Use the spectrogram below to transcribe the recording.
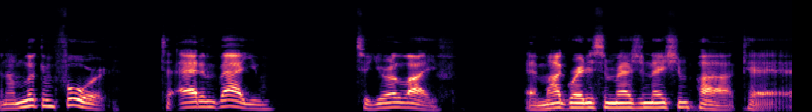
And I'm looking forward to adding value to your life at My Greatest Imagination Podcast.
